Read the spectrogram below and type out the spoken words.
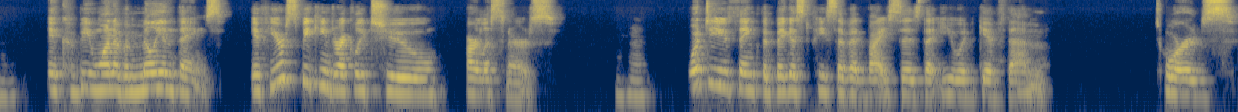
Mm-hmm. it could be one of a million things. If you're speaking directly to our listeners. Mm-hmm. what do you think the biggest piece of advice is that you would give them towards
